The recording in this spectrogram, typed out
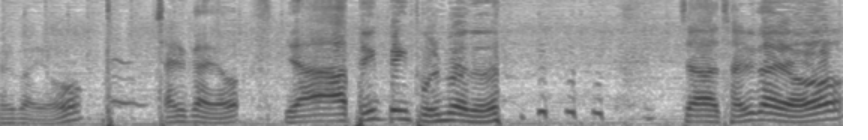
잘 가요. 잘 가요. 야, 뱅뱅 돌면은. 자, 잘 가요.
